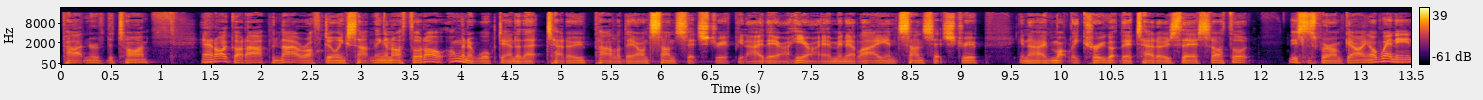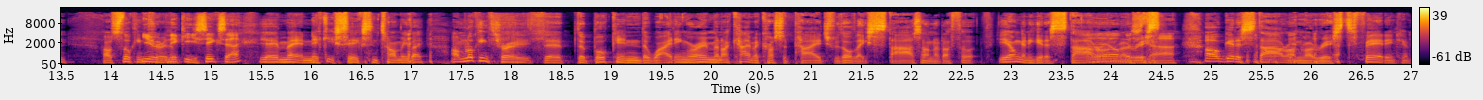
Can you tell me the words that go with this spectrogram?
partner of the time. And I got up and they were off doing something, and I thought, oh, I'm going to walk down to that tattoo parlour there on Sunset Strip. You know, there, here I am in LA and Sunset Strip. You know, Motley Crue got their tattoos there, so I thought this is where I'm going. I went in. I was looking You through. and the- Nikki Sixx, eh? yeah, me and Nikki Sixx and Tommy Lee. I'm looking through the, the book in the waiting room and I came across a page with all these stars on it. I thought, yeah, I'm going to get a star Yeah, on my I'm a wrist. star. I'll get a star on my wrist. Fair dinkum.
